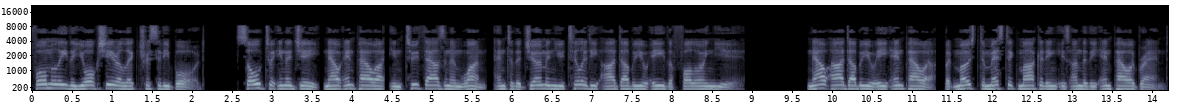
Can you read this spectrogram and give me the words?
formerly the Yorkshire Electricity Board. Sold to Innogy now npower in 2001, and to the German utility RWE the following year. Now RWE npower, but most domestic marketing is under the npower brand.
